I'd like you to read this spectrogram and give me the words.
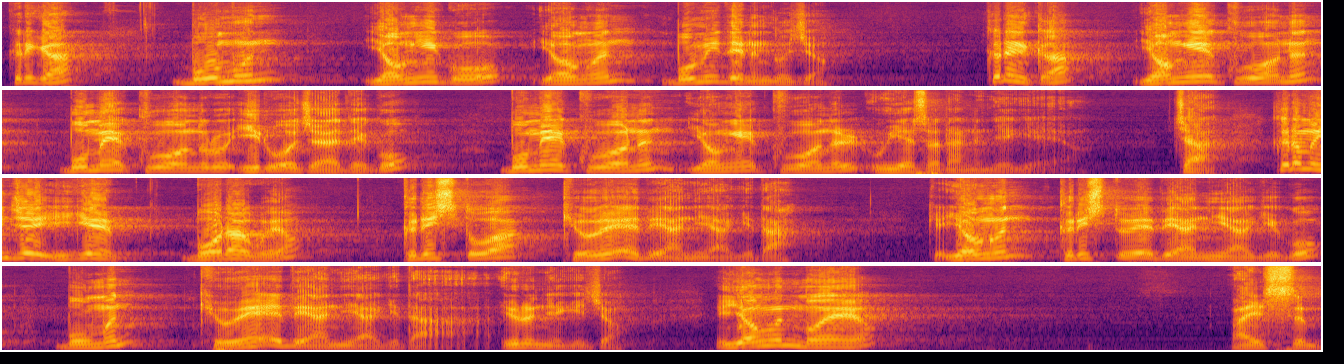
그러니까 몸은 영이고 영은 몸이 되는 거죠. 그러니까 영의 구원은 몸의 구원으로 이루어져야 되고 몸의 구원은 영의 구원을 위해서라는 얘기예요. 자, 그러면 이제 이게 뭐라고요? 그리스도와 교회에 대한 이야기다. 영은 그리스도에 대한 이야기고 몸은 교회에 대한 이야기다. 이런 얘기죠. 영은 뭐예요? 말씀.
